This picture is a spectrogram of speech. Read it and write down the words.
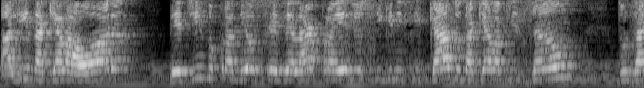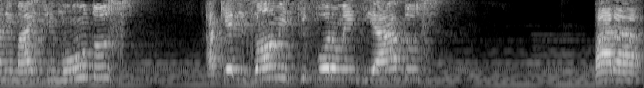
ali naquela hora, pedindo para Deus revelar para ele o significado daquela visão dos animais imundos, aqueles homens que foram enviados para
